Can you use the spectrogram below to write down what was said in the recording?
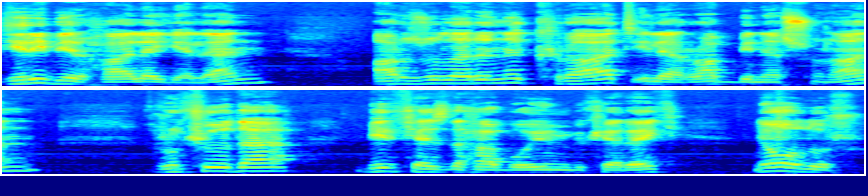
diri bir hale gelen, arzularını kıraat ile Rabbine sunan, rükuda bir kez daha boyun bükerek ne olur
